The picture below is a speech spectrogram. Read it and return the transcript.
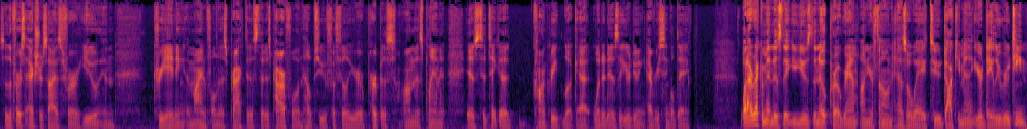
So, the first exercise for you in creating a mindfulness practice that is powerful and helps you fulfill your purpose on this planet is to take a concrete look at what it is that you're doing every single day. What I recommend is that you use the note program on your phone as a way to document your daily routine.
